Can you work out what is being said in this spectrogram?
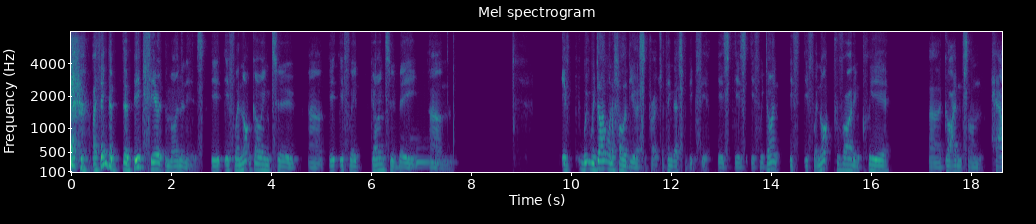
I think the, the big fear at the moment is if we're not going to, uh, if we're going to be, um, if we, we don't want to follow the US approach, I think that's the big fear is, is if we don't, if, if we're not providing clear uh, guidance on how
